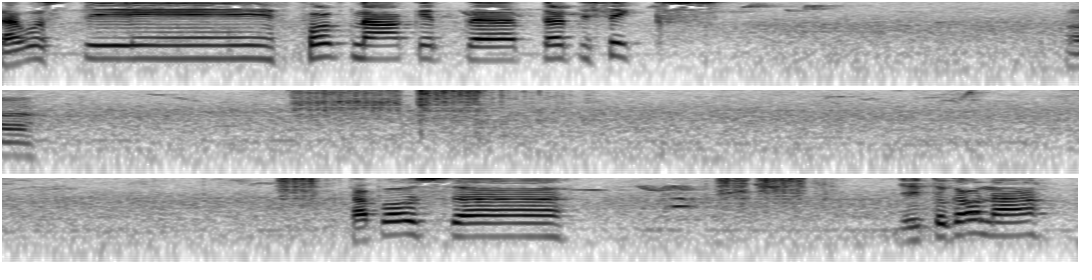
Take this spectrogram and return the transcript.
Tapos ti fork na kit uh, 36. Oh. Tapos uh, dito gaw na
